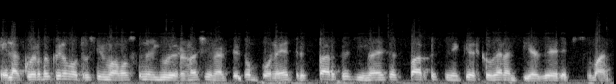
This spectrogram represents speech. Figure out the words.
El acuerdo que nosotros firmamos con el gobierno nacional se compone de tres partes y una de esas partes tiene que ver con garantías de derechos humanos.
